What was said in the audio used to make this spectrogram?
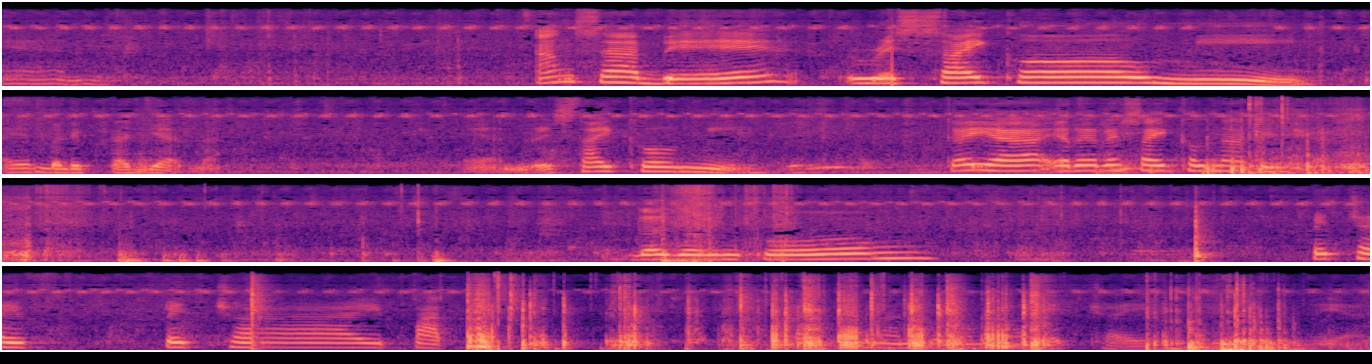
Ayan. Ang sabi, recycle me. Ayan, baliktad yan. ah. Ayan, recycle me. Kaya, ire-recycle natin siya. Gagawin kong pechay, pechay pat. Tatangan ko ng mga pechay. Ayan.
